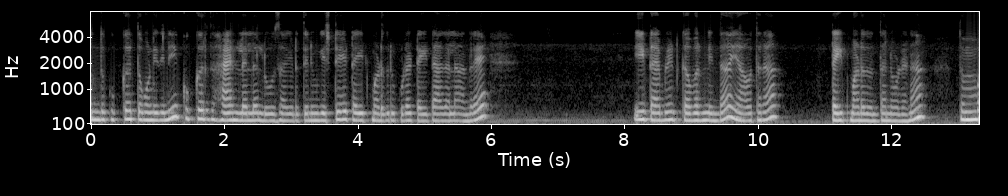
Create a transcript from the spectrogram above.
ಒಂದು ಕುಕ್ಕರ್ ತೊಗೊಂಡಿದ್ದೀನಿ. ಕುಕ್ಕರ್ದು ಹ್ಯಾಂಡ್ಲೆಲ್ಲ ಲೂಸ್ ಆಗಿರುತ್ತೆ. ನಿಮಗೆ ಎಷ್ಟೇ ಟೈಟ್ ಮಾಡಿದ್ರೂ ಕೂಡ ಟೈಟ್ ಆಗಲ್ಲ ಅಂದರೆ ಈ ಟ್ಯಾಬ್ಲೆಟ್ ಕವರ್ನಿಂದ ಯಾವ ಥರ ಟೈಟ್ ಮಾಡೋದು ಅಂತ ನೋಡೋಣ. ತುಂಬ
